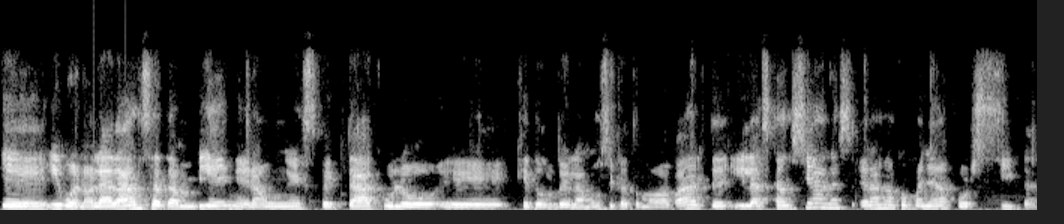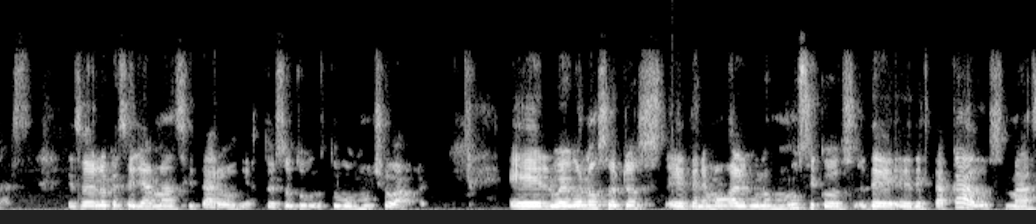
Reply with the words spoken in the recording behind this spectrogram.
Eh, y bueno, la danza también era un espectáculo eh, que donde la música tomaba parte y las canciones eran acompañadas por cítaras. Eso es lo que se llama citarodia. Eso tuvo mucho auge. Eh, luego nosotros eh, tenemos algunos músicos eh, destacados, más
